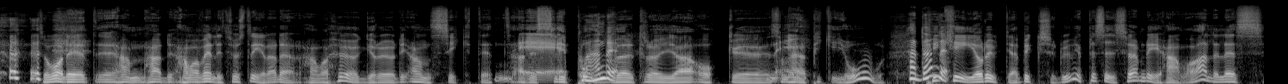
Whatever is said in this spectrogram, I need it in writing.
Så var det ett, eh, han, hade, han var väldigt frustrerad där. Han var högröd i ansiktet, hade Nej, det? slipovertröja och eh, sån här piké. Jo, Hade han det? piké och rutiga byxor. Du vet precis vem det är. Han var alldeles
